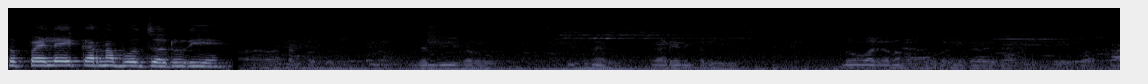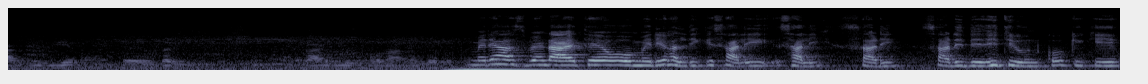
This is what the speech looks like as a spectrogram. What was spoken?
तो पहले करना बहुत ज़रूरी है। मेरे हस्बैंड आए थे, वो मेरी हल्दी की साली साली साड़ी साड़ी दे दी थी उनको, क्योंकि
